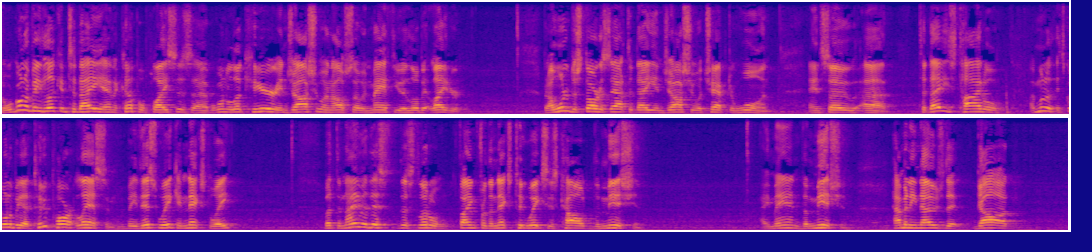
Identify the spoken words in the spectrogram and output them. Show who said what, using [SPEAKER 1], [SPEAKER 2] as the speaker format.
[SPEAKER 1] So we're going to be looking today in a couple places. Uh, we're going to look here in Joshua and also in Matthew a little bit later. But I wanted to start us out today in Joshua chapter 1. And so uh, today's title, gonna, it's going to be a two part lesson. It'll be this week and next week. But the name of this, this little thing for the next two weeks is called The Mission. Amen? The Mission. How many knows that God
